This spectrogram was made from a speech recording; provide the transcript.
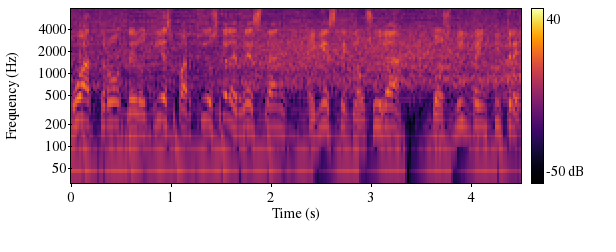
cuatro de los 10 partidos que les restan en este clausura 2023.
